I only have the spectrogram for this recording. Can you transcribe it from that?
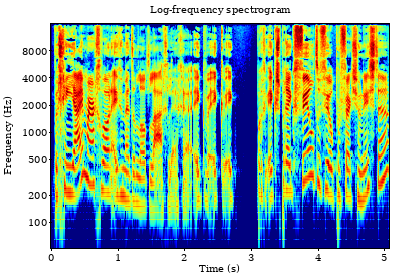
begin jij maar gewoon even met een lat laag leggen. Ik, ik, ik, ik spreek veel te veel perfectionisten,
